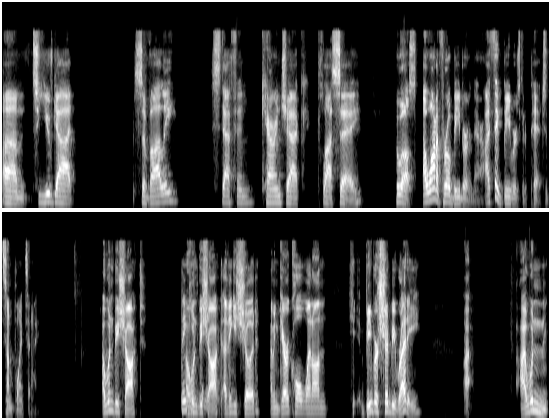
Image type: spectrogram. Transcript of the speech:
Um, so you've got Civale, Stephan, Karinchak, Clase. Who else? I want to throw Bieber in there. I think Bieber is going to pitch at some point tonight. I wouldn't be shocked. Think I wouldn't be shocked. I think he should. I mean, Gerrit Cole went on. He, Bieber should be ready. I, I wouldn't.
